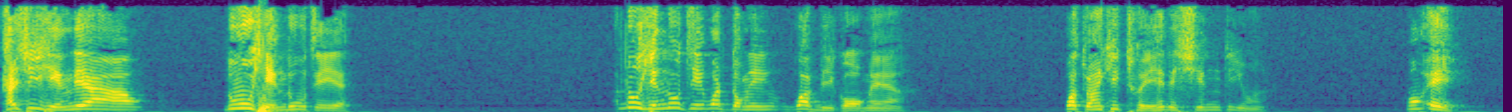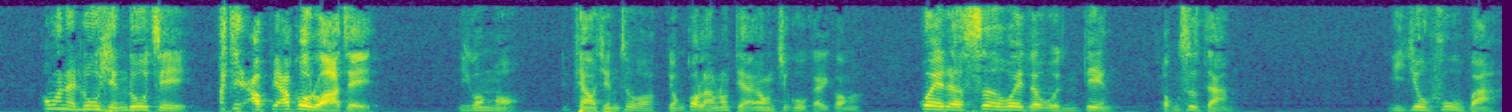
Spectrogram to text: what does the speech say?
开始行了，愈行愈济啊，愈行愈济，我当然我未戆诶啊，我专去找迄个省长啊，讲诶，我阮来愈行愈济，啊，这后壁还佫偌济？伊讲吼，你听清楚哦，中国人拢定用即句甲你讲啊，为了社会的稳定，董事长你就付吧。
